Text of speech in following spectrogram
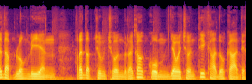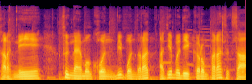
ระดับโรงเรียน ระดับชุมชน และก็กลุ่มเยาวชนที่ขาดโอกาสในครั้งนี้ ซึ่งนายมงคลวิบลรัตน์อธิบดีกรมพละศึกษา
